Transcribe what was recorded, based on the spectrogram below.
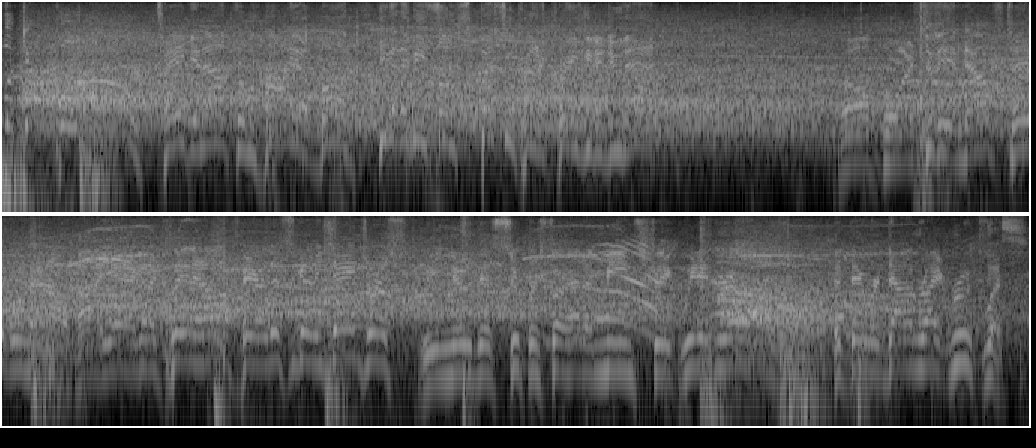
Look out below! Taken out from high above. You gotta be some special kind of crazy to do that. Oh boy, to the announce table now. Ah, yeah, gonna clean it off here. This is gonna be dangerous. We knew this superstar had a mean streak. We didn't realize that they were downright ruthless.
